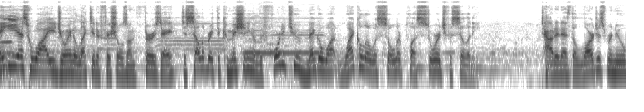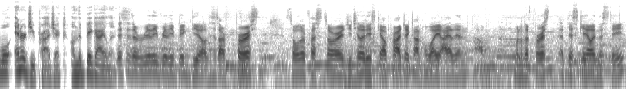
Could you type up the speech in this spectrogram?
AES Hawaii joined elected officials on Thursday to celebrate the commissioning of the 42 megawatt Waikoloa Solar Plus storage facility, touted as the largest renewable energy project on the Big Island. This is a really, really big deal. This is our first solar plus storage utility scale project on Hawaii Island, um, one of the first at this scale in the state.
